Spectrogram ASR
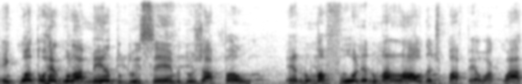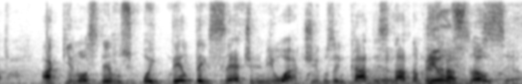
enquanto o regulamento do ICM do Japão é numa folha, numa lauda de papel A4, aqui nós temos 87 mil artigos em cada estado da federação. Deus do céu.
